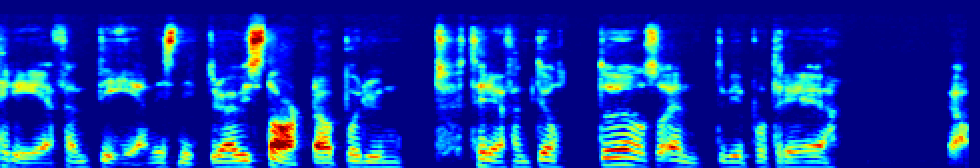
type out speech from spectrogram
3,51 i snitt, tror jeg. Vi starta på rundt 3,58, og så endte vi på 3, ja,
